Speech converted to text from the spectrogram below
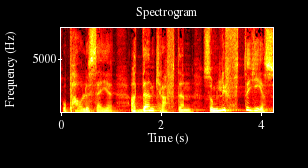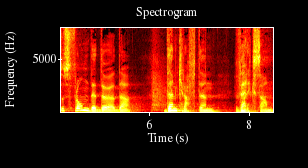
Och Paulus säger att den kraften som lyfte Jesus från de döda den kraften verksam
